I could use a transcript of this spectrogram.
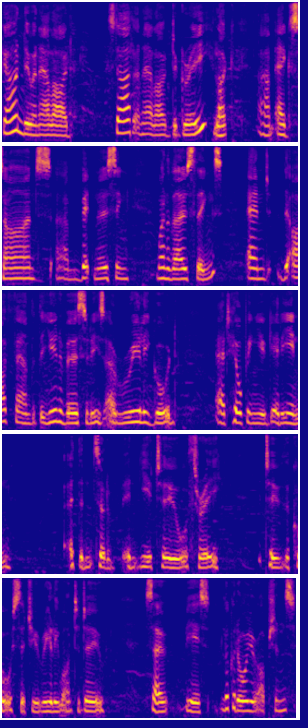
Go and do an allied, start an allied degree like um, ag science, um, vet nursing, one of those things. And the, I've found that the universities are really good at helping you get in at the sort of in year two or three to the course that you really want to do. So yes, look at all your options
